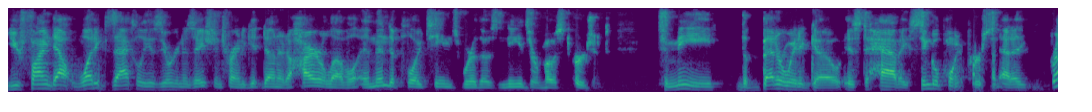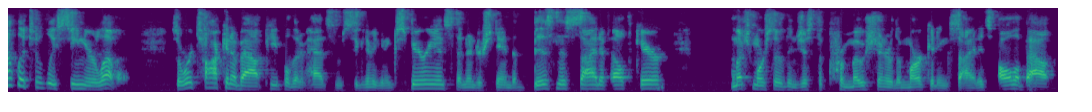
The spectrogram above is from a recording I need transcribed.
you find out what exactly is the organization trying to get done at a higher level and then deploy teams where those needs are most urgent. To me the better way to go is to have a single point person at a relatively senior level. So we're talking about people that have had some significant experience that understand the business side of healthcare much more so than just the promotion or the marketing side. It's all about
